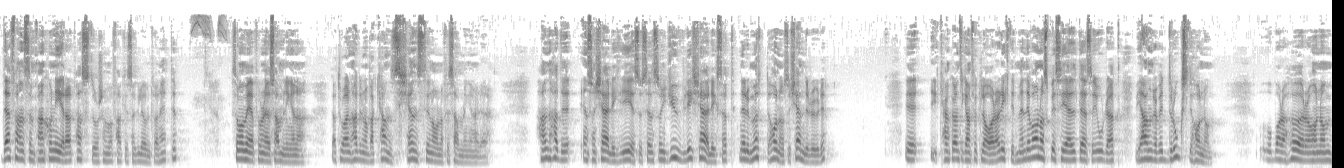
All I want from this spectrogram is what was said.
Där fanns en pensionerad pastor som jag faktiskt har glömt vad han hette som var med på de här samlingarna. Jag tror han hade någon vakanstjänst i någon av församlingarna där. Han hade en sån kärlek till Jesus, en sån ljuvlig kärlek så att när du mötte honom så kände du det. Eh, kanske jag inte kan förklara riktigt, men det var något speciellt där som gjorde att vi andra vi drogs till honom. Och bara höra honom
